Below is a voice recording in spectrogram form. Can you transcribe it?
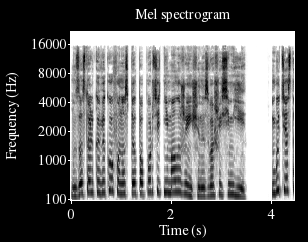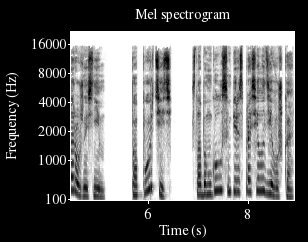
За столько веков он успел попортить немало женщин из вашей семьи. Будьте осторожны с ним». «Попортить?» — слабым голосом переспросила девушка.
